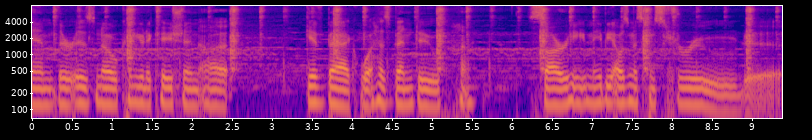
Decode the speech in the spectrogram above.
and there is no communication. Uh, give back what has been due. Sorry, maybe I was misconstrued.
